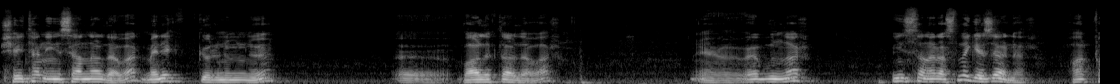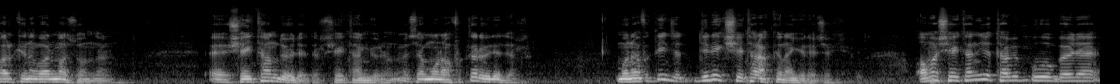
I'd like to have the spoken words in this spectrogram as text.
Şeytan insanlar da var. Melek görünümlü e, varlıklar da var. E, ve bunlar insan arasında gezerler. Fark- Farkına varmaz onların. E, şeytan da öyledir. Şeytan görünümü. Mesela münafıklar öyledir. Münafık deyince direkt şeytan aklına gelecek. Ama şeytan deyince tabii bu böyle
